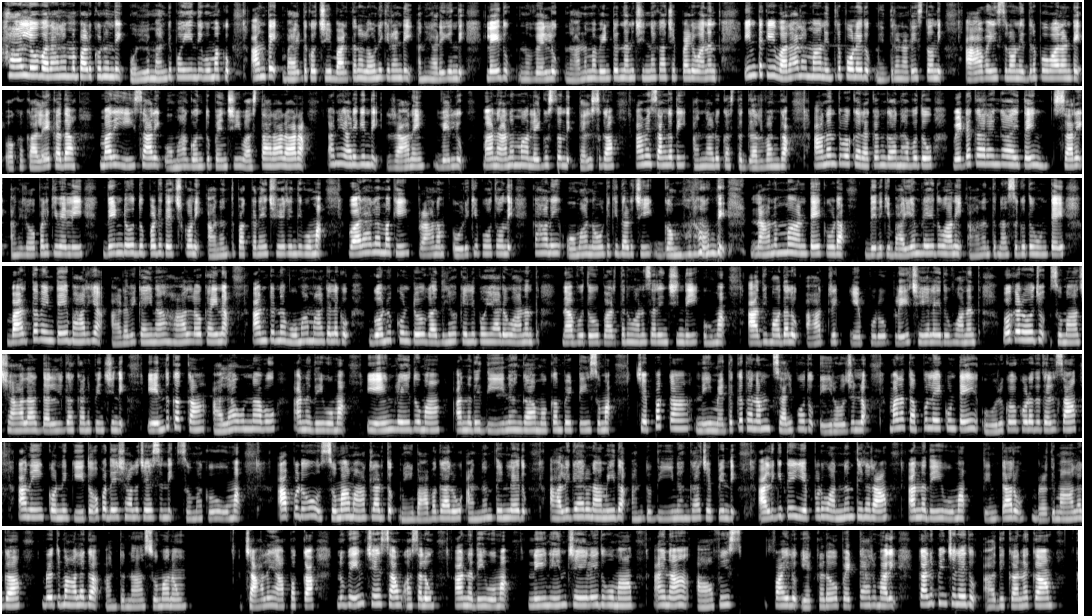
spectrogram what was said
హాల్లో వరాలమ్మ పడుకునుంది. ఒళ్ళు మండిపోయింది ఉమకు. అంతే బయటకొచ్చి భర్తను లోనికి రండి అని అడిగింది. లేదు నువ్వెళ్ళు నానమ్మ వింటుందని చిన్నగా చెప్పాడు అనంత్. ఇంతకీ వరాలమ్మ నిద్రపోలేదు నిద్ర నటిస్తోంది. ఆ వయసులో నిద్రపోవాలంటే ఒక కలే కదా. మరి ఈసారి ఉమా గొంతు పెంచి వస్తారా రారా? అని అడిగింది. రానే వెళ్ళు. మా నానమ్మ లెగుస్తుంది తెలుసుగా? ఆమె సంగతి అన్నాడు కాస్త గర్వంగా. అనంత్ ఒక రకంగా నవ్వుతూ వెడ్డకారంగా అయితే సరే అని లోపలికి వెళ్ళి దిండు దుప్పటి తెచ్చుకొని అనంత్ పక్కనే చేరింది ఉమ. వరాలమ్మకి ప్రాణం ఉడికిపోతోంది కానీ ఉమ నోటికి దడిచి గమ్మున ఉంది. నానమ్మ అంటే కూడా దీనికి భయం లేదు అని అనంత్ నసుగుతూ ఉంటే భర్త వెంటే భార్య అడవికైనా హాల్లోకైనా అంటున్న ఉమా మాటలకు గొనుక్కుంటూ గదిలోకి వెళ్ళిపోయాడు ఆనంద్ నవ్వుతూ భర్తను అనుసరించింది ఉమ. అది మొదలు ఆ ట్రిక్ ఎప్పుడూ ప్లే చేయలేదు అనంత్. ఒకరోజు సుమ చాలా డల్గా కనిపించింది. ఎందుకక్క అలా ఉన్నావు? అన్నది ఉమ. ఏం లేదు మా అన్నది దీనంగా ముఖం పెట్టి సుమ. చెప్పక్క నీ మెతకతనం సరిపోదు ఈ రోజుల్లో. మన తప్పు లేకుంటే ఊరుకోకూడదు తెలుసా? అని కొన్ని గీతోపదేశాలు చేసింది సుమకు ఉమ. అప్పుడు సుమ మాట్లాడుతూ మీ బావగారు అన్నం తినలేదు. అలిగారు నా మీద అంటూ దీనంగా చెప్పింది. అలిగితే ఎప్పుడు అన్నం తినరా? అన్నది ఉమ. తింటారు. బ్రతిమాలగా బ్రతిమాలగా అంటున్న సుమను. చాలే ఆపక్క నువ్వేం చేశావు అసలు? అన్నది ఉమ. నేనేం చేయలేదు ఉమా. ఆయన ఆఫీస్ ఫైలు ఎక్కడో పెట్టారు మరి. కనిపించలేదు. అది కనుక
